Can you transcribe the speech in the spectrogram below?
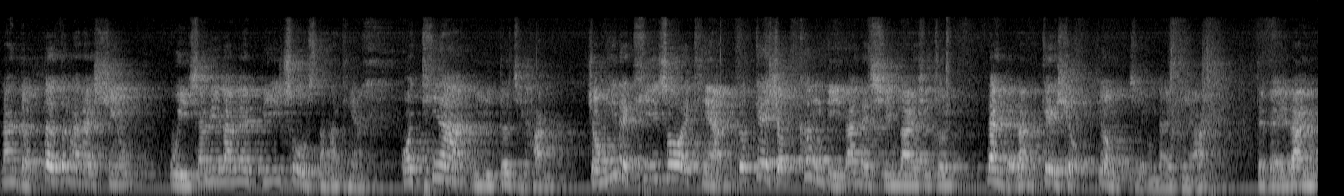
咱着倒转来来想，为虾米咱要彼此相听？我听伊倒一项，将迄个起初的听，搁继续放伫咱的心内时阵，咱着咱继续向前来行。特别咱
